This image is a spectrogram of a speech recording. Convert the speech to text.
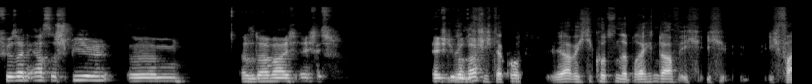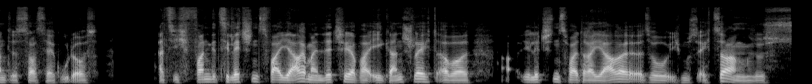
für sein erstes Spiel. Ähm, also da war ich echt, echt wenn überrascht. Kurz, ja, wenn ich die kurz unterbrechen darf, ich, ich, ich fand, es sah sehr gut aus. Also ich fand jetzt die letzten zwei Jahre, mein letztes Jahr war eh ganz schlecht, aber die letzten zwei, drei Jahre, also ich muss echt sagen, es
